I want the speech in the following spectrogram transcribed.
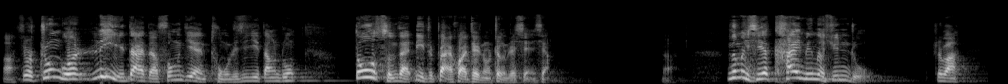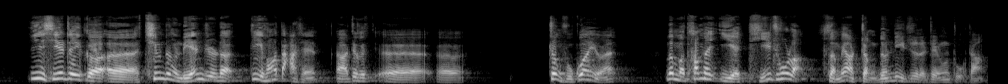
啊，就是中国历代的封建统治阶级当中都存在吏治败坏这种政治现象，啊，那么一些开明的君主是吧？一些这个呃清正廉直的地方大臣啊，这个呃呃政府官员。那么他们也提出了怎么样整顿吏治的这种主张，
